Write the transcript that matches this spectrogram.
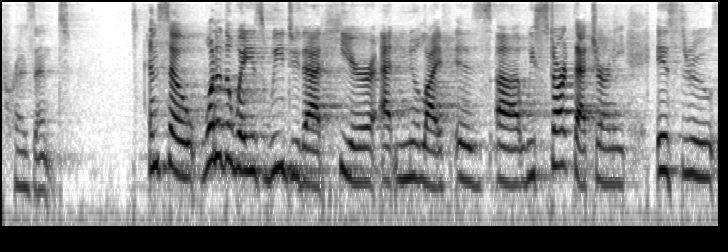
present. And so, one of the ways we do that here at New Life is uh, we start that journey is through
